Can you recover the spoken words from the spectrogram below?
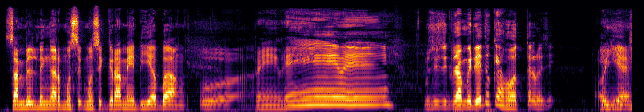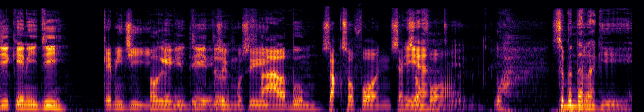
Sambil dengar musik-musik Gramedia, Bang. Wah. Pre- Musik Gramedia itu kayak hotel gak sih? Oh Kenny iya, G, Kenny G. Kenny G. Oh, Kenny gitu G itu Musik-musik. album. Saksofon, saksofon. Sebentar lagi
